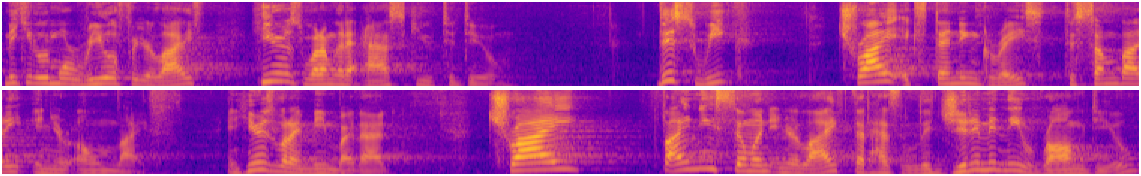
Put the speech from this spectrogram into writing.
make it a little more real for your life, here's what I'm going to ask you to do. This week, try extending grace to somebody in your own life. And here's what I mean by that. Try finding someone in your life that has legitimately wronged you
